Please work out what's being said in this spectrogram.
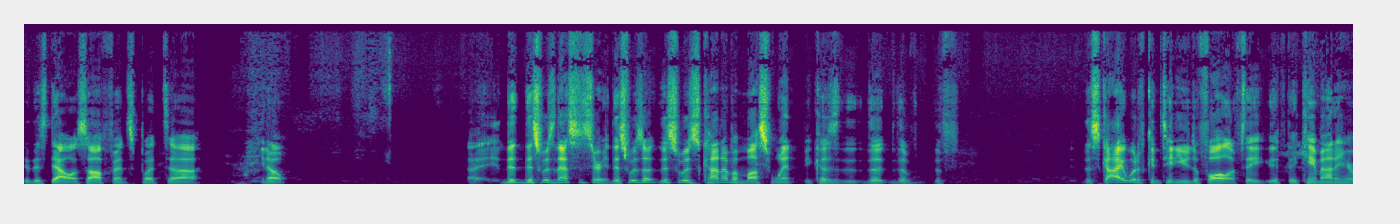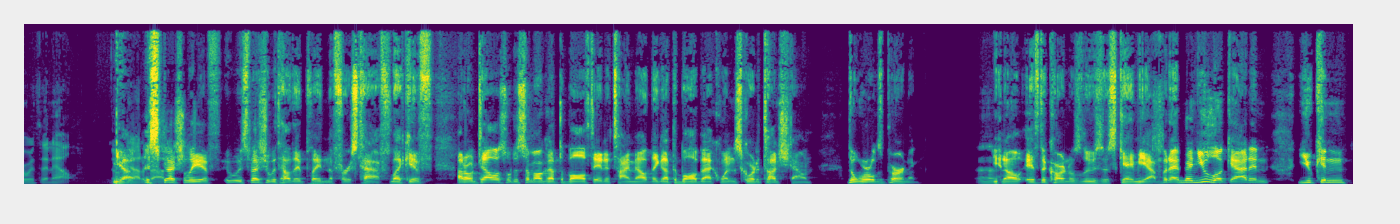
to this Dallas offense. But uh, you know, uh, th- this was necessary. This was a this was kind of a must win because the the the the, the sky would have continued to fall if they if they came out of here with an L. No yeah, especially it. if especially with how they played in the first half. Like if I don't know, Dallas would have somehow got the ball if they had a timeout, they got the ball back, went and scored a touchdown. The world's burning. Uh-huh. You know, if the Cardinals lose this game, yeah. But and then you look at and you can,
